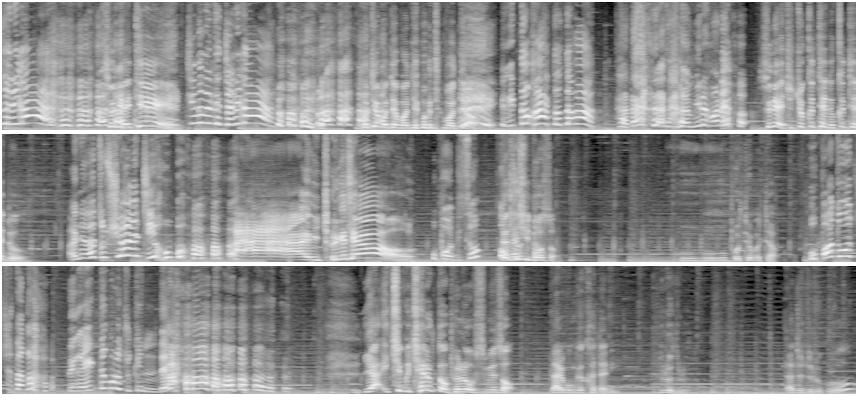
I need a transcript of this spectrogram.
저리 가! 수리 화이팅. 친구들 다 저리 가! 버텨 버텨 버텨 버텨 버텨. 여기 또 가! 다, 다, 다, 다 밀어버려. 수리야 저쪽 끝에도 끝에도. 아니야, 나좀 쉬어야지, 오빠. 아 저리 가세요. 오빠 어딨어? 나 어, 다시. 누웠어. 오 버텨 버텨. 오빠 누워주다가 내가 1등으로 죽겠는데? 야 이 친구 체력도 별로 없으면서 날 공격하다니. 눌러 눌러. 나도 누르고.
